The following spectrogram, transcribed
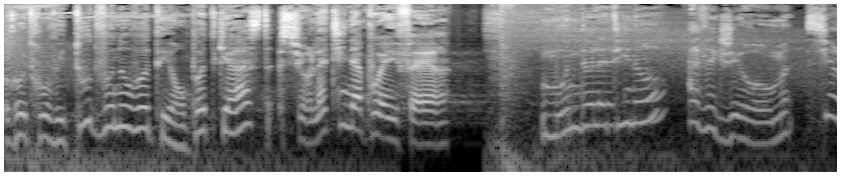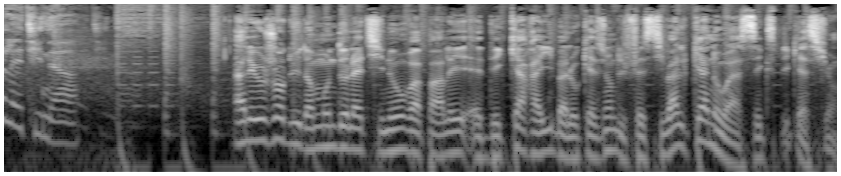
Retrouvez toutes vos nouveautés en podcast sur latina.fr. Mundo Latino avec Jérôme sur Latina. Allez, aujourd'hui dans Mundo Latino, on va parler des Caraïbes à l'occasion du festival Canoas. Explication.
